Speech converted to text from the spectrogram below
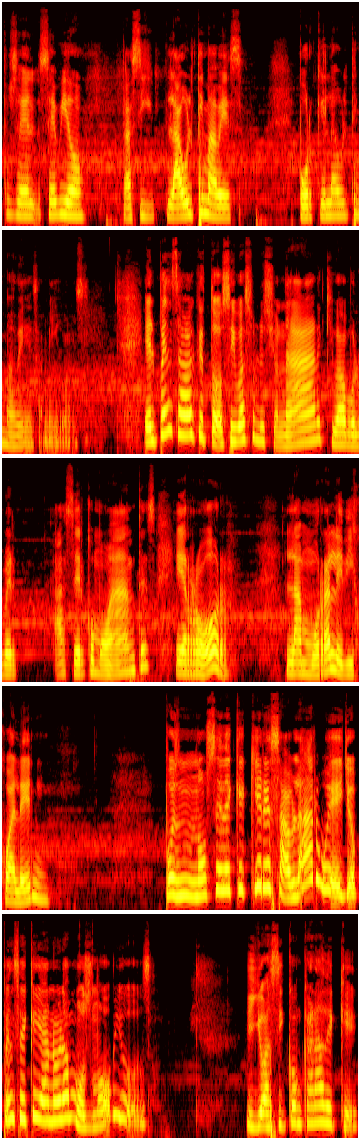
pues él se vio así la última vez. ¿Por qué la última vez, amigos? Él pensaba que todo se iba a solucionar, que iba a volver a ser como antes. Error. La morra le dijo a Lenin. Pues no sé de qué quieres hablar, güey. Yo pensé que ya no éramos novios. Y yo así con cara de que,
